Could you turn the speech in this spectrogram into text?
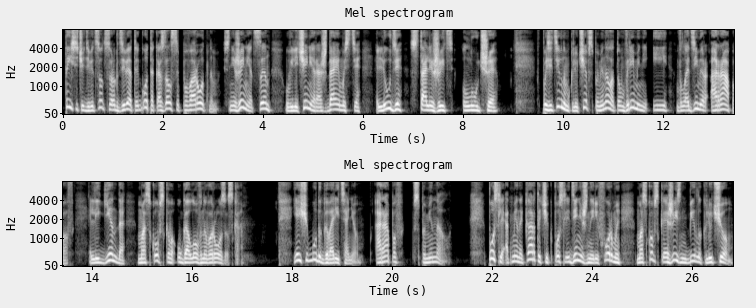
1949 год оказался поворотным. Снижение цен, увеличение рождаемости, люди стали жить лучше. В позитивном ключе вспоминал о том времени и Владимир Арапов, легенда московского уголовного розыска. Я еще буду говорить о нем. Арапов вспоминал. После отмены карточек, после денежной реформы московская жизнь била ключом.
